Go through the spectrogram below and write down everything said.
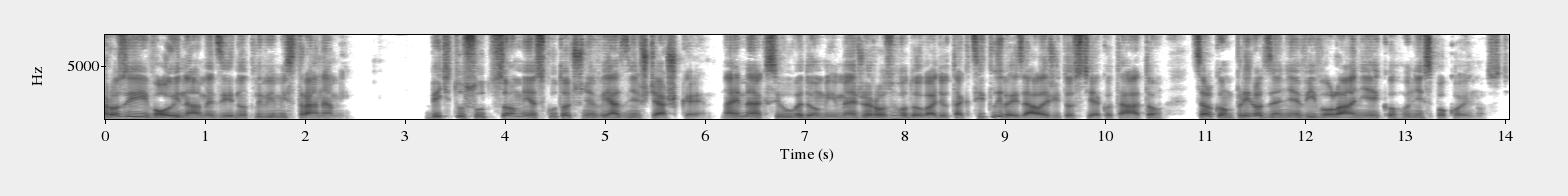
hrozí vojna medzi jednotlivými stranami. Byť tu sudcom je skutočne viac než ťažké, najmä ak si uvedomíme, že rozhodovať o tak citlivej záležitosti ako táto celkom prirodzene vyvolá niekoho nespokojnosť.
